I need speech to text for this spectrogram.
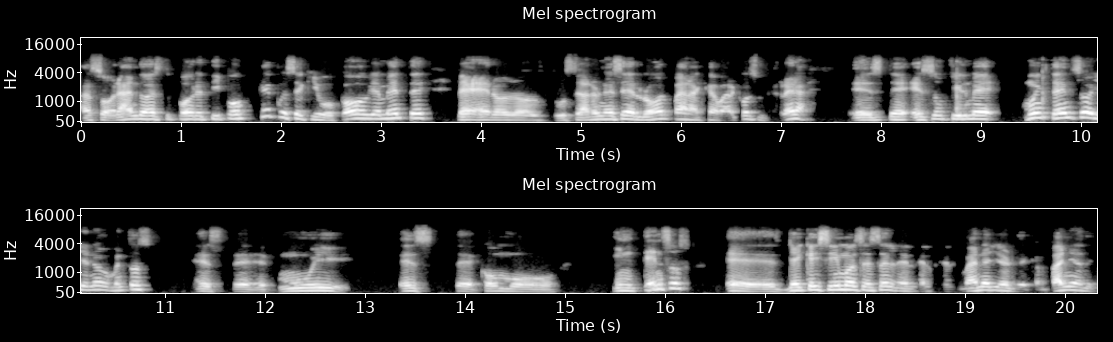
azorando a este pobre tipo, que pues se equivocó obviamente, pero usaron ese error para acabar con su carrera. Este es un filme muy intenso, lleno de momentos este, muy este, como intensos. Eh, J.K. Simmons es el, el, manager de campaña de,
